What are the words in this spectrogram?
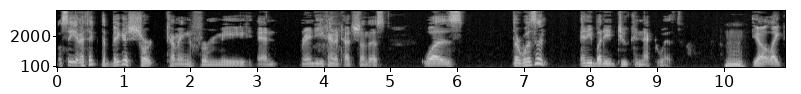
Well, see, and I think the biggest shortcoming for me, and Randy, you kind of touched on this, was there wasn't anybody to connect with. Mm. You know, like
